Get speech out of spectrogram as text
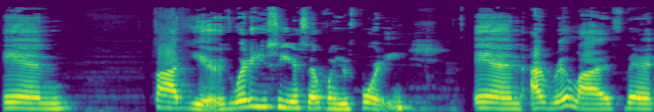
in five years? Where do you see yourself when you're 40? And I realized that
